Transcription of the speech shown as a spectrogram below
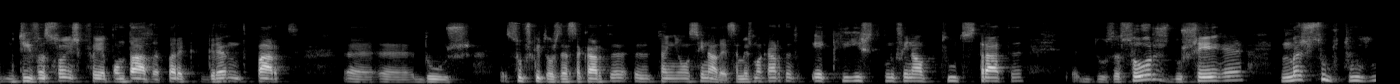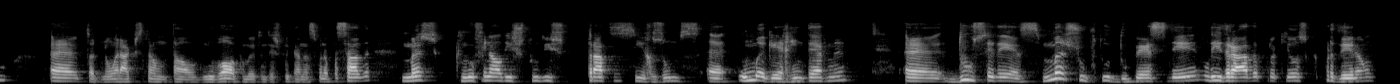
motivações que foi apontada para que grande parte uh, uh, dos subscritores dessa carta tenham assinado essa mesma carta, é que isto, no final de tudo, se trata dos Açores, do Chega, mas, sobretudo, portanto, não era a questão tal global, como eu tentei explicar na semana passada, mas que, no final disto tudo, isto trata-se e resume-se a uma guerra interna uh, do CDS, mas sobretudo do PSD, liderada por aqueles que perderam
